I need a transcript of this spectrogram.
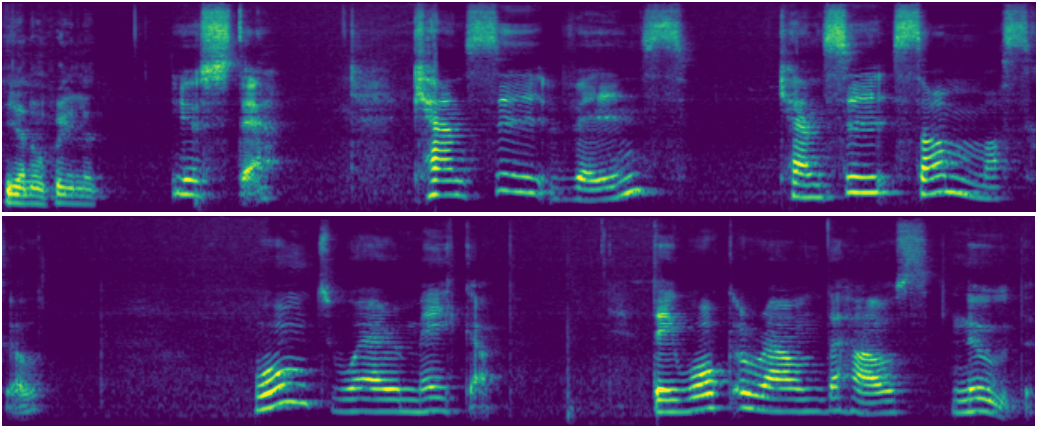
Genomskinligt. Just det. Can see veins. can see some muscle, won't wear makeup. They walk around the house nude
